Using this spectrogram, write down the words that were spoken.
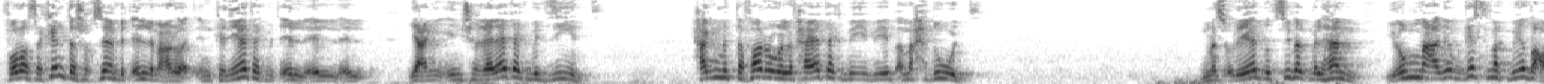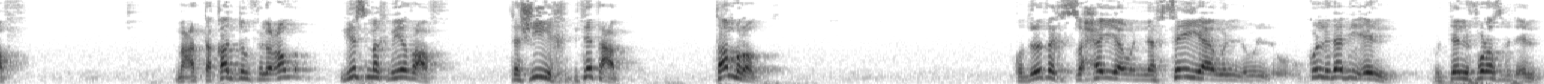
فرصك أنت شخصيا بتقل مع الوقت إمكانياتك بتقل ال ال يعني انشغالاتك بتزيد. حجم التفرغ اللي في حياتك بي- بيبقى محدود. المسؤوليات بتصيبك بالهم. يقوم عليهم جسمك بيضعف. مع التقدم في العمر جسمك بيضعف. تشيخ بتتعب. تمرض. قدرتك الصحية والنفسية وال... وال... وكل ده بيقل وبالتالي الفرص بتقل.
